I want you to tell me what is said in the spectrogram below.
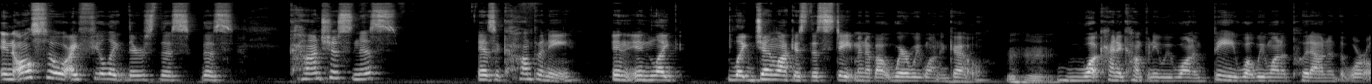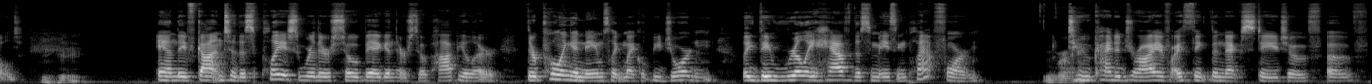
and also I feel like there's this this consciousness as a company in, in like like Genlock is this statement about where we want to go hmm what kind of company we want to be, what we want to put out in the world. hmm And they've gotten to this place where they're so big and they're so popular. They're pulling in names like Michael B. Jordan. Like they really have this amazing platform Right. to kind of drive, I think, the next stage of of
